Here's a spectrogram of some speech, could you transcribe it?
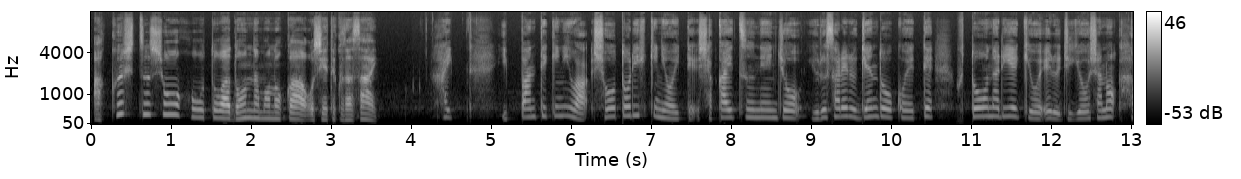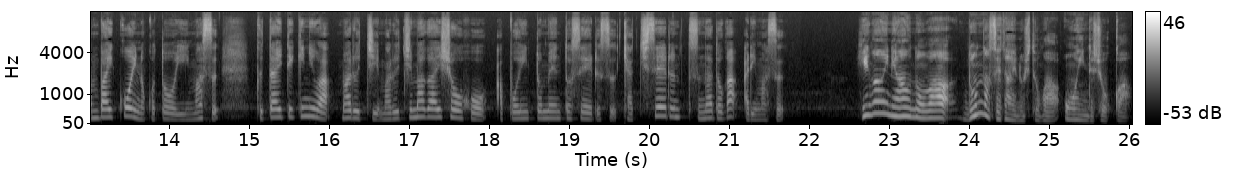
悪質商法とはどんなものか教えてください。はい。一般的には商取引において社会通念上許される限度を超えて不当な利益を得る事業者の販売行為のことを言います。具体的にはマルチマルチまがい商法アポイントメントセールスキャッチセールスなどがあります。被害に遭うのはどんな世代の人が多いんでしょうか？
